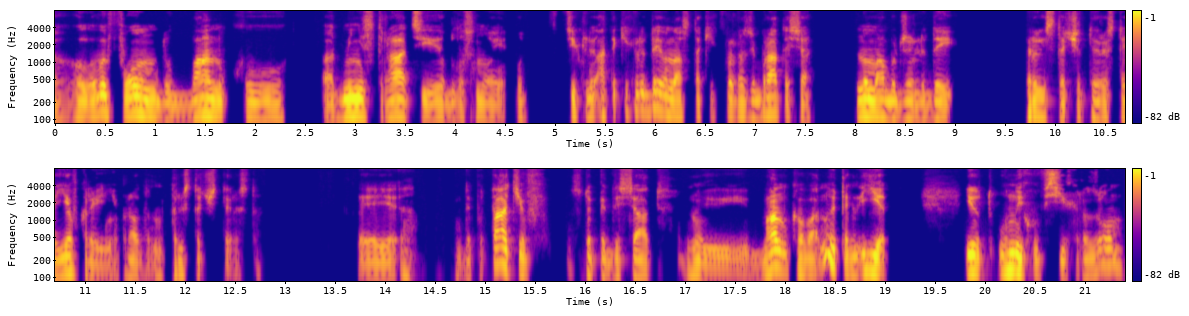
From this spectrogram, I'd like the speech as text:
голови фонду, банку, адміністрації обласної. От цих, а таких людей у нас, таких розібратися, ну, мабуть, же людей 300-400 є в країні, правда? Ну, 300-400 е, депутатів, 150, ну і банкова, ну і так є. І от у них у всіх разом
